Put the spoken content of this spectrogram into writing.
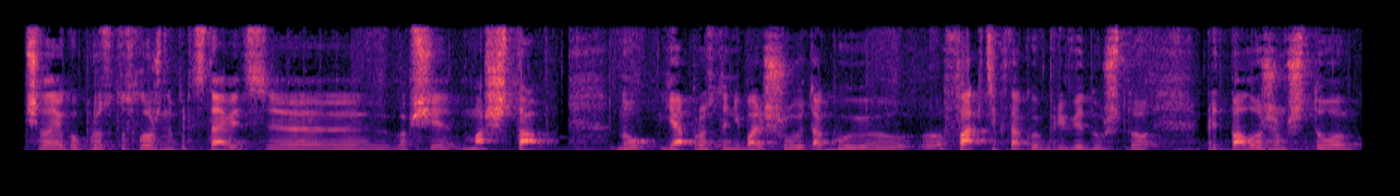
человеку просто сложно представить э, вообще масштаб. Ну, я просто небольшую такую э, фактик такой приведу, что предположим, что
